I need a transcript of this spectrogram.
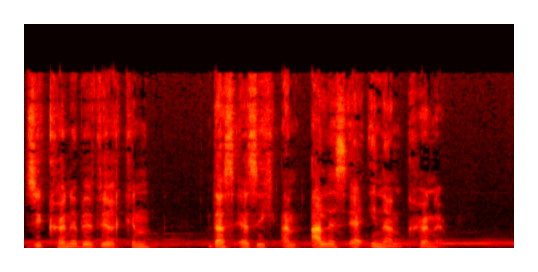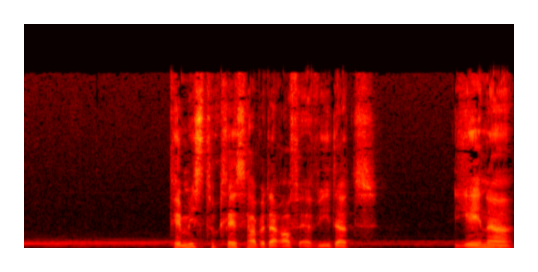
sie könne bewirken, dass er sich an alles erinnern könne. Themistokles habe darauf erwidert, jener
